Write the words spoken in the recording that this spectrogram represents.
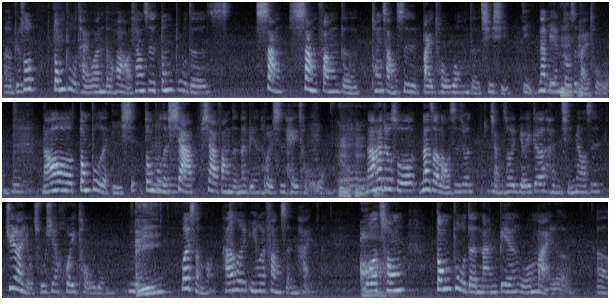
呃，比如说东部台湾的话，好像是东部的上上方的通常是白头翁的栖息地，那边都是白头翁，嗯。然后东部的以下东部的下、下方的那边会是黑头翁。然后他就说，那时候老师就讲说，有一个很奇妙是，居然有出现灰头翁，诶，为什么？他说因为放生害的。啊我从东部的南边，我买了呃，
